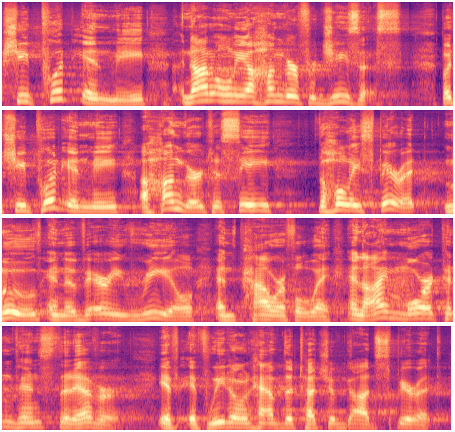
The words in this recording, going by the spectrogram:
She put in me not only a hunger for Jesus, but she put in me a hunger to see the Holy Spirit move in a very real and powerful way. And I'm more convinced than ever if, if we don't have the touch of God's Spirit,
